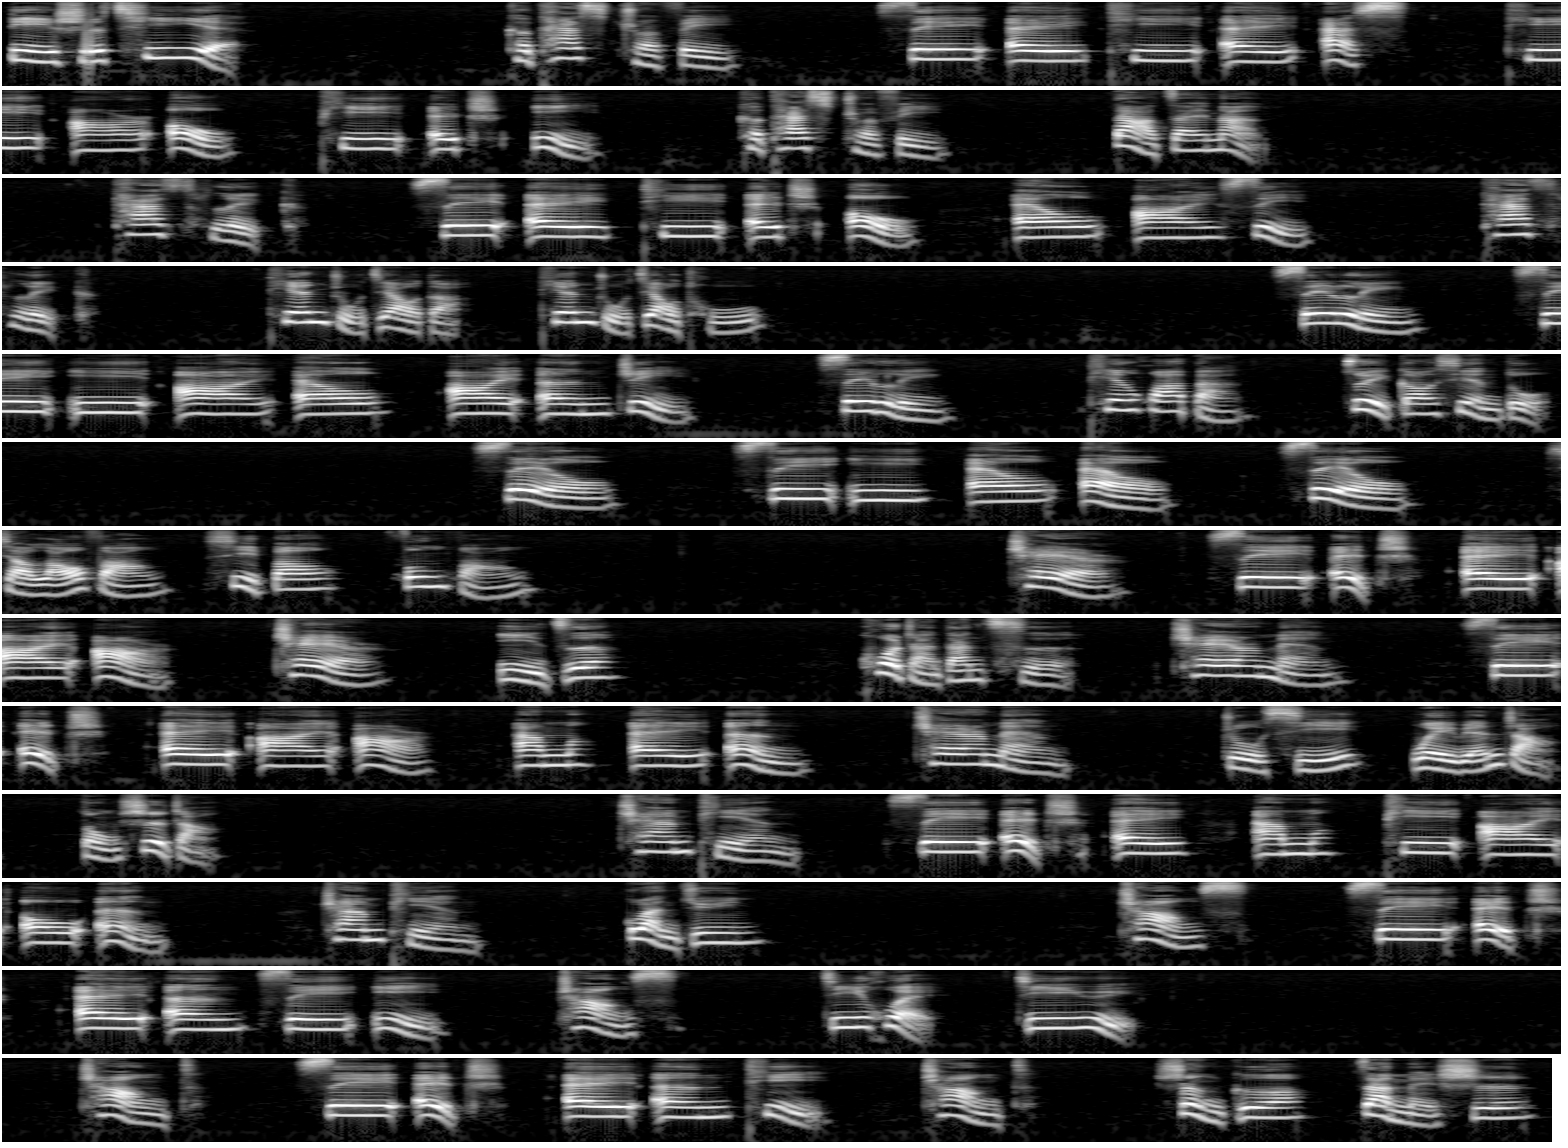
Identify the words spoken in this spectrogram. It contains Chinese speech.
第十七页。catastrophe，c a t a s t r o p h e，catastrophe，大灾难。Catholic，c a t h o l i c，Catholic，天主教的，天主教徒。Ceiling，c e i l i n g，ceiling，天花板，最高限度。Cell，c e l l，cell，小牢房、细胞、蜂房。Chair，c h a i r，chair，椅子。 扩展单词，chairman，c h a i r m a n，chairman，主席、委员长、董事长。champion，c h a m p i o n，champion，冠军。chance，c h a n c e。chance，机会、机遇。chant，c h a n t，chant，圣歌、赞美诗。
